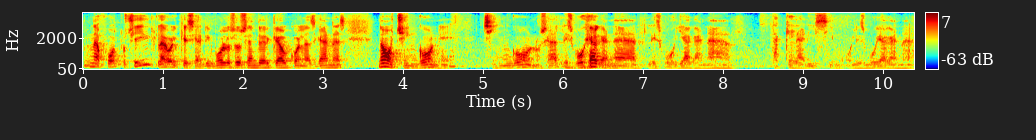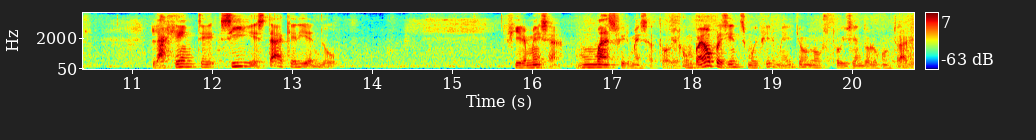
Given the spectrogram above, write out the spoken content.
una foto, sí, claro, el que se animó, los otros se han de haber quedado con las ganas. No, chingón, ¿eh? Chingón, o sea, les voy a ganar, les voy a ganar. Está clarísimo, les voy a ganar. La gente sí está queriendo firmeza, más firmeza todavía. El compañero presidente es muy firme, ¿eh? yo no estoy diciendo lo contrario.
